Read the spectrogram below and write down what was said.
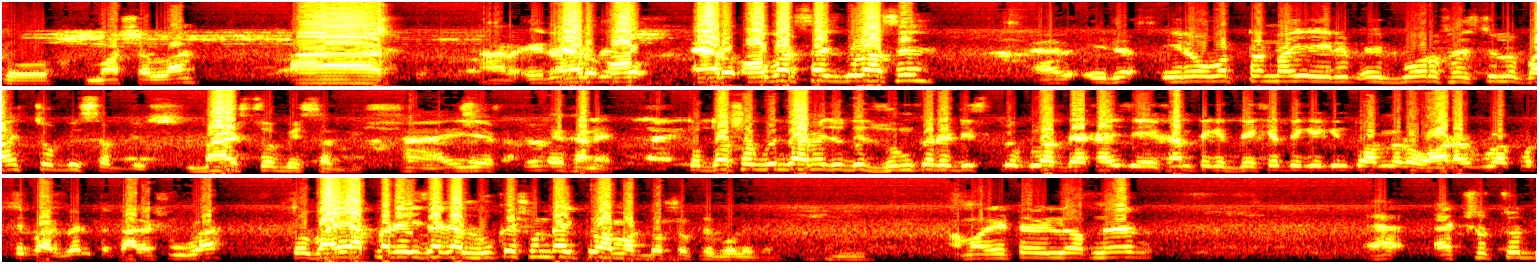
তো মাশাআল্লাহ। আর আর এটা এর ওভার সাইজগুলো আছে? আর এটা এর ওভারটা নাই এর বড় সাইজ ছিল বাইশ চব্বিশ ছাব্বিশ। বাইশ চব্বিশ ছাব্বিশ। হ্যাঁ এই যে এখানে। তো দর্শক বিন্দু আমি যদি জুম করে ডিসপ্লে গুলো দেখাই যে এখান থেকে দেখে দেখে কিন্তু আপনারা অর্ডারগুলো করতে পারবেন তো কালেকশনগুলা তো ভাই আপনার এই জায়গার লোকেশনটা একটু আমার দর্শককে বলে দেন। আমার এটা হইল আপনার একশো চোদ্দ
